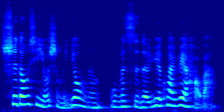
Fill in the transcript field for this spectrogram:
吃东西有什么用呢？我们死得越快越好吧。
